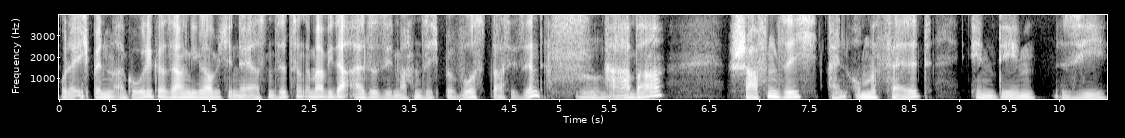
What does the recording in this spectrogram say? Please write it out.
oder ich bin Alkoholiker, sagen die, glaube ich, in der ersten Sitzung immer wieder. Also sie machen sich bewusst, was sie sind, aber schaffen sich ein Umfeld, in dem sie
